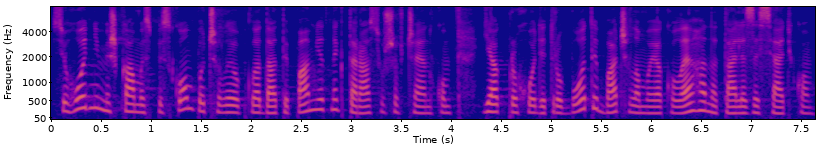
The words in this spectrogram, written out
Сьогодні мішками з піском почали обкладати пам'ятник Тарасу Шевченку. Як проходять роботи, бачила моя колега Наталя Засядько.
